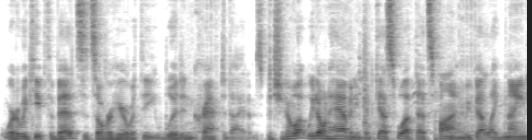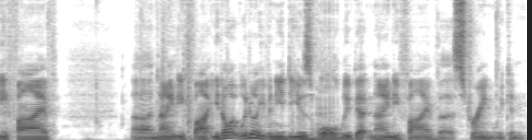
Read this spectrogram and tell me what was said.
Where do we keep the beds? It's over here with the wood and crafted items. But you know what? We don't have any. But guess what? That's fine. We've got like 95. Uh, 95. You know what? We don't even need to use wool. We've got 95 uh, string. We can.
